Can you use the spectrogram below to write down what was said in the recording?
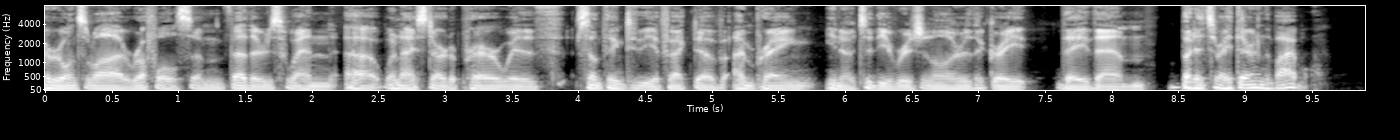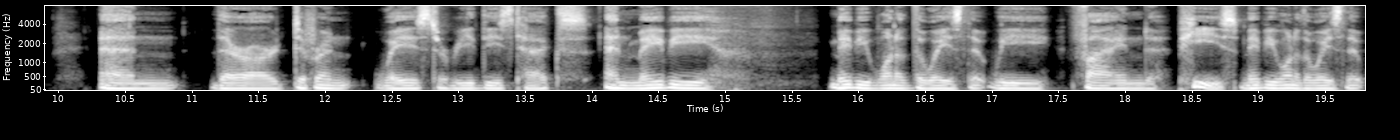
every once in a while I ruffle some feathers when uh, when I start a prayer with something to the effect of I'm praying, you know, to the original or the great they them, but it's right there in the Bible. And there are different ways to read these texts and maybe maybe one of the ways that we find peace, maybe one of the ways that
